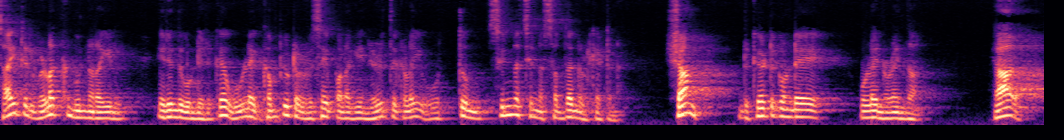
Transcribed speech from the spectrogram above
சைட்டில் விளக்கு முன்னரையில் எரிந்து கொண்டிருக்க உள்ளே கம்ப்யூட்டர் விசைப்பலகையின் எழுத்துக்களை ஒத்தும் சின்ன சின்ன சப்தங்கள் கேட்டன. ஷாம்! என்று கேட்டுக்கொண்டே உள்ளே நுழைந்தான். யார்?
